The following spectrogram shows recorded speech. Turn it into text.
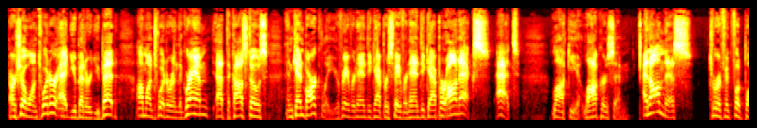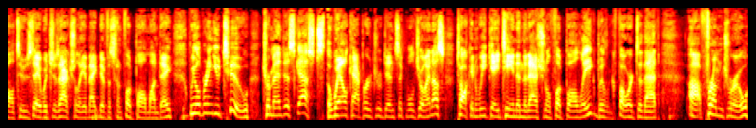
Our show on Twitter at You Better You Bet. I'm on Twitter and the Gram at the Kostos and Ken Barkley, your favorite handicapper's favorite handicapper on X at Lockie Lockerson. And on this terrific football Tuesday, which is actually a magnificent football Monday, we will bring you two tremendous guests. The whale capper Drew Dinsick will join us talking Week 18 in the National Football League. We look forward to that uh, from Drew,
